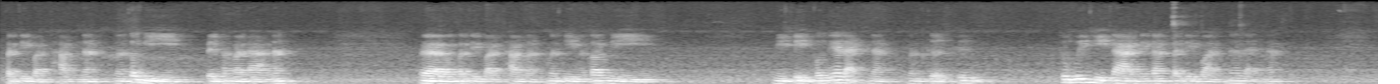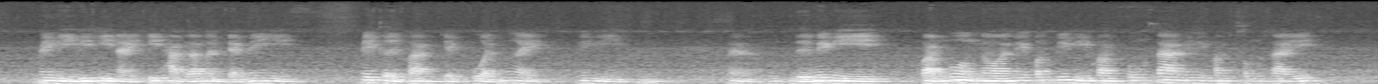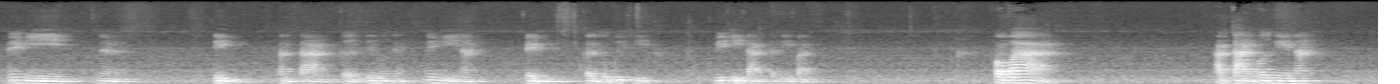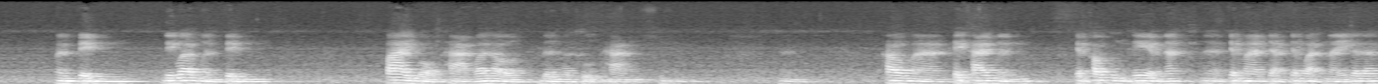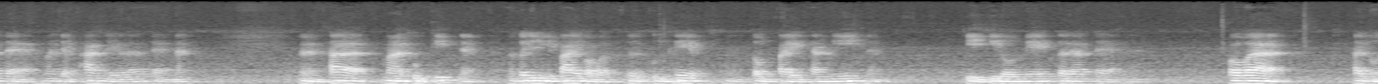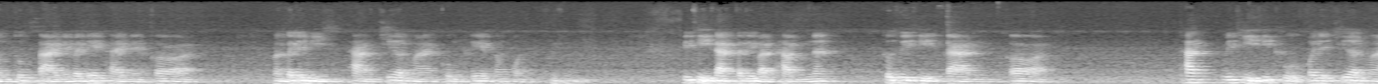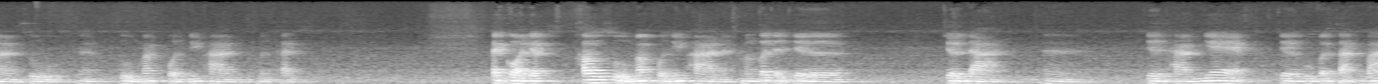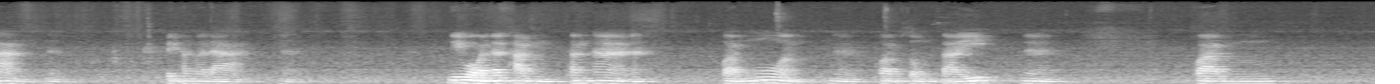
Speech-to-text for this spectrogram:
ปฏิบัติธรรมนะมันก็มีเป็นธรรมดานะ เวลาเราปฏิบัติธรรมอะบางทีมันก็มี มีสิ่งพวกนี้แหละนะมันเกิดขึ้น ทุกวิธีการในการปฏิบัตินั่นแหละนะไม่มีวิธีไหนที่ทำแล้วมันจะไม่ไม่เกิดความเจ็บปวดเมื่อยไม่มีหรือไม่มีความง่วงนอน ไม่ไม่มีความฟุ้งซ่านไม่มีความสงสัย ไม่มีนะสิ่งต่างๆ เกิดขึ้นตรงนี้ไม่มีนะเป็น กันทุกวิธีวิธีการปฏิบัติ เพราะว่าอาการพวกนี้นะ มันเป็นเรียกว่าเหมือนเป็นป้ายบอกทางว่าเราเดินมาถูกทาง เข้ามาคล้ายๆเหมือน จะเข้ากรุงเทพนะจะมาจากจังหวัดไหนก็แล้วแต่ มาจากภาคไหนก็แล้วแต่นะถ้ามาถูกทิศเนี่ย มันก็จะมีป้ายบอกว่าเออกรุงเทพ ตรงไปทางนี้นะกี่กิโลเมตรก็แล้วแต่นะเพราะว่าถนนทุกสายในประเทศไทยเนี่ยก็ มันก็จะมีทางเชื่อมมากรุงเทพทั้งหมด วิธีการปฏิบัติธรรมนะทุกวิธีการก็ถ้าวิธีที่ถูกก็จะเชื่อมมาสู่นะสู่มรรคผลนิพพานเหมือนกัน แต่ก่อนจะเข้าสู่มรรคผลนิพพานนะมันก็จะเจอ เจอด่านเจอทางแยก เจออุปสรรคบ้างนะเป็นธรรมดานะนิวรณธรรมทั้งห้านะความง่วงนะความสงสัยนะความ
